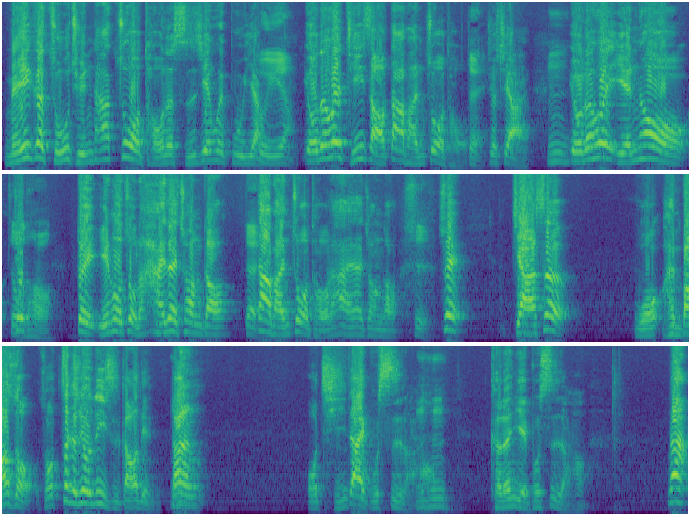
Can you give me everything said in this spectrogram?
每一个族群它做头的时间会不一样，不一样，有的会提早大盘做头，对，就下来，嗯，有的会延后做头，对，延后做头，它还在创高，对，大盘做头它还在创高，是，所以假设我很保守，说这个就是历史高点，当然我期待不是啦，哈，可能也不是啦，哈。那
